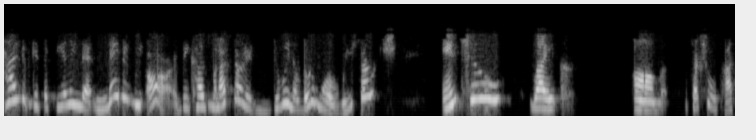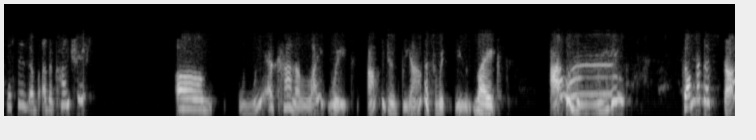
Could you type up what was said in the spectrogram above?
kind of get the feeling that maybe we are because when I started doing a little more research into like um sexual practices of other countries, um, we are kind of lightweight. I'm gonna just be honest with you. Like, I was reading some of the stuff,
